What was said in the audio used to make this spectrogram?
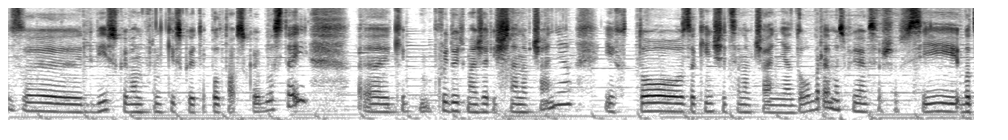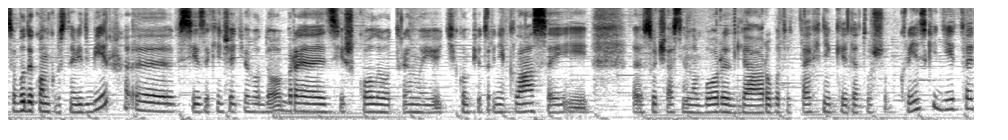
з Львівської, Івано-Франківської та Полтавської областей, е, які пройдуть майже річне навчання. І хто закінчить це навчання добре, ми сподіваємося, що всі, бо це буде конкурсний відбір, всі закінчать його добре. Ці школи отримають комп'ютерні класи і сучасні набори для робототехніки, для того, щоб українські діти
